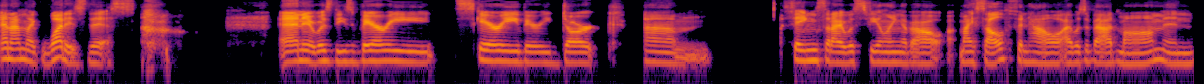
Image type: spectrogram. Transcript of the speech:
And I'm like, what is this? and it was these very scary, very dark um things that I was feeling about myself and how I was a bad mom and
